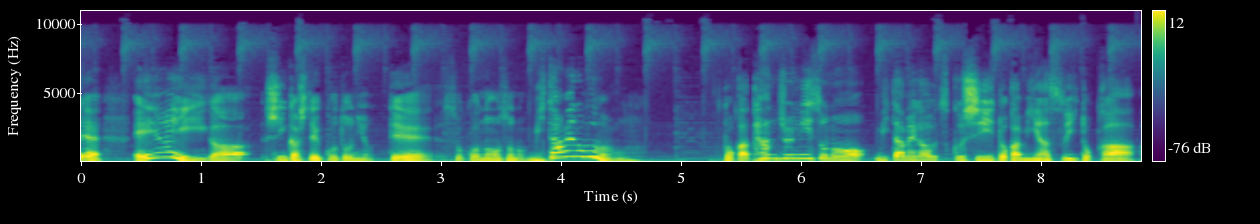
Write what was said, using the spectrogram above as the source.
で、AI が進化していくことによって、そこのその見た目の部分、うんとか単純にその見た目が美しいとか見やすいとか、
